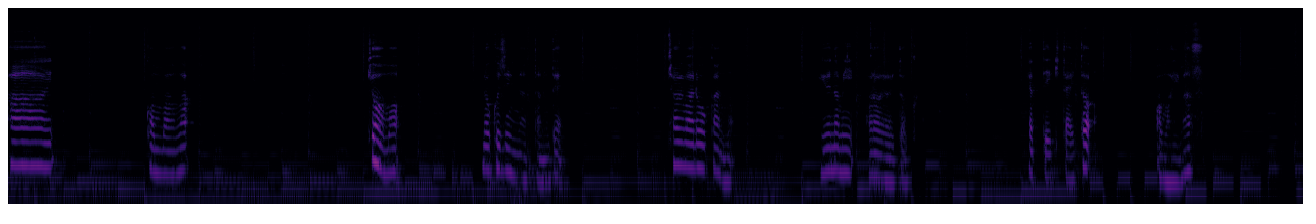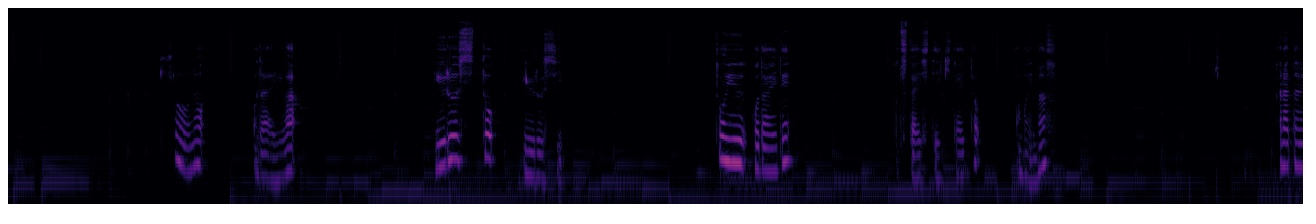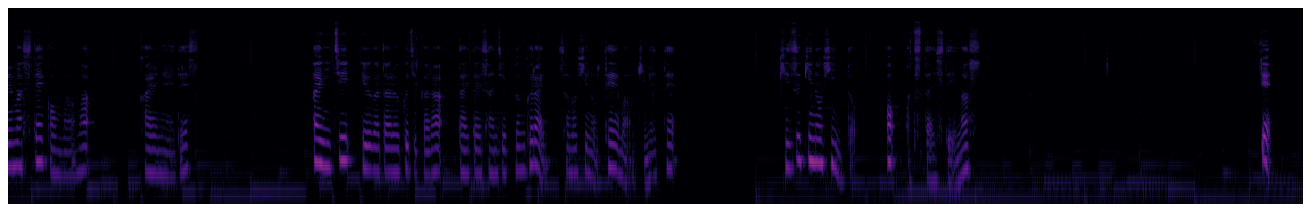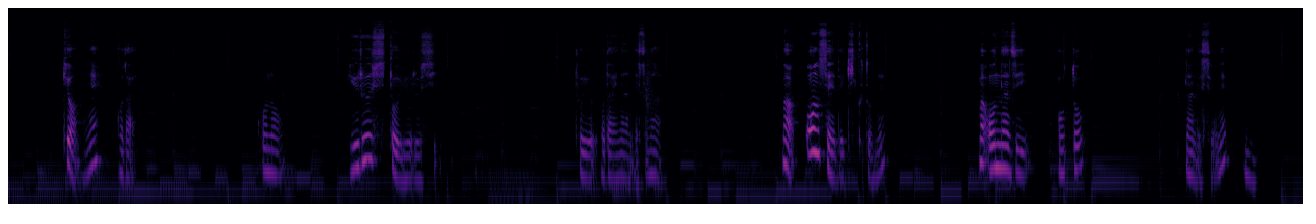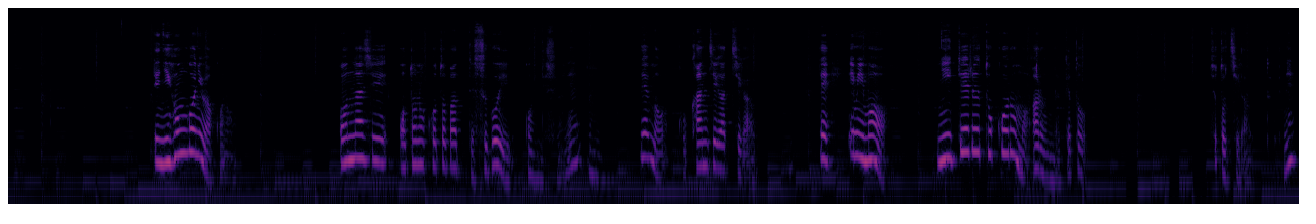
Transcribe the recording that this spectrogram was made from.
はーい。こんばんは。今日も6時になったので、ちょいわろうかんの夕飲みほろよいトーク、やっていきたいと思います。今日のお題は、許しと許しというお題でお伝えしていきたいと思います。改めましてこんばんは、かゆねです。毎日夕方6時からだいたい30分ぐらいその日のテーマを決めて気づきのヒントをお伝えしています。で、今日のね、お題。この、許しと許しというお題なんですが、まあ、音声で聞くとね、まあ、同じ音なんですよね。うん。で、日本語にはこの、同じ音の言葉ってすごい多いんですよね。うん。でも、こう漢字が違う。で、意味も似てるところもあるんだけど、ちょっと違うというね。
